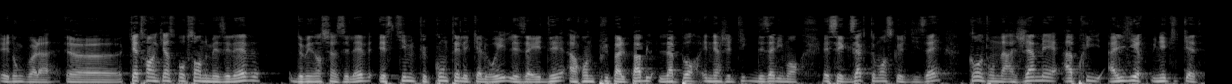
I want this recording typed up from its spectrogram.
Et donc voilà, euh, 95% de mes élèves, de mes anciens élèves, estiment que compter les calories les a aidés à rendre plus palpable l'apport énergétique des aliments. Et c'est exactement ce que je disais. Quand on n'a jamais appris à lire une étiquette,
